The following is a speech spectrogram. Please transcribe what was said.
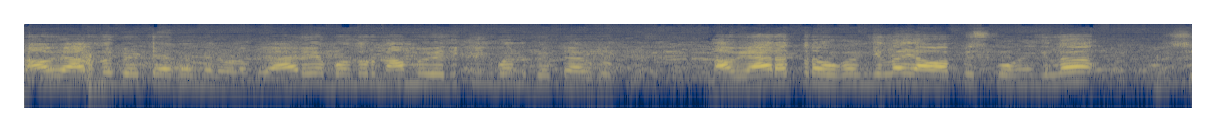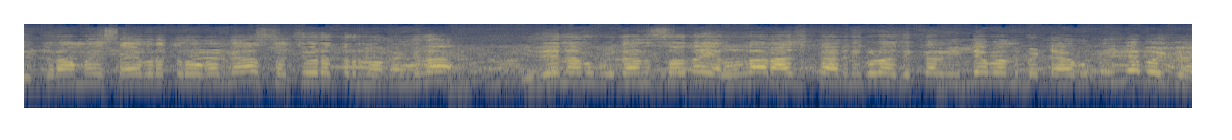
ನಾವು ಯಾರನ್ನೂ ಭೇಟಿ ಆಗಂಗಿಲ್ಲ ಮೇಡಮ್. ಯಾರೇ ಬಂದ್ರು ನಮ್ಮ ವೇದಿಕೆಗೆ ಬಂದು ಭೇಟಿ ಆಗಬೇಕು. ನಾವು ಯಾರ ಹತ್ರ ಹೋಗಂಗಿಲ್ಲ ಯಾವ ಆಫೀಸ್ಗೆ ಹೋಗಂಗಿಲ್ಲ ಸಿದ್ದರಾಮಯ್ಯ ಸಾಹೇಬ್ರ ಹತ್ರ ಹೋಗಂಗಿಲ್ಲ ಸಚಿವರ ಹತ್ರ ಹೋಗಂಗಿಲ್ಲ. ಇದೇ ನಮ್ಗೆ ವಿಧಾನಸೌಧ ಎಲ್ಲಾ ರಾಜಕಾರಣಿಗಳು ಅಧಿಕಾರಿ ಇಲ್ಲೇ ಬಂದು ಭೇಟಿ ಆಗಬೇಕು ಇಲ್ಲೇ ಬಗ್ಗೆ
